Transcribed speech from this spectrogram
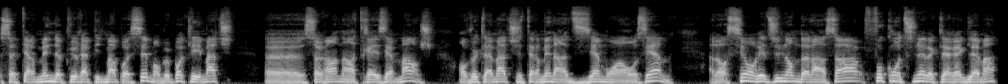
se terminent le plus rapidement possible. On veut pas que les matchs euh, se rendent en 13e manche. On veut que le match se termine en 10e ou en 11e. Alors, si on réduit le nombre de lanceurs, faut continuer avec le règlement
